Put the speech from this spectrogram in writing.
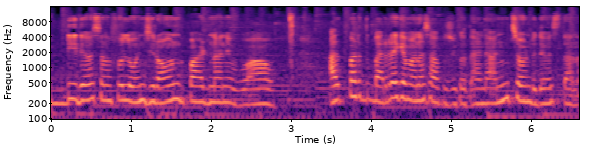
ಇಡ್ಡಿ ದೇವಸ್ಥಾನ ಫುಲ್ ಒಂಜಿ ರೌಂಡ್ ಪಾಡ್ನಾನೆ, ವಾವ್. ಅಲ್ಪರ್ದು ಬರ್ರೆಗೆ ಮನಸ್ಸು ಆಪುಜಿ ಗೊತ್ತಾಂಡೆ ಅಂಚ ಉಂಡು ದೇವಸ್ಥಾನ.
